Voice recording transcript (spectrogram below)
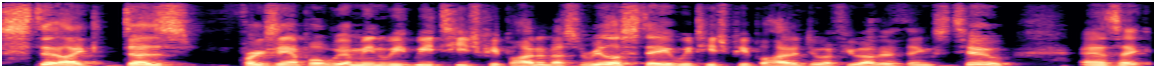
still like, does, for example, I mean, we, we teach people how to invest in real estate. We teach people how to do a few other things too. And it's like,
